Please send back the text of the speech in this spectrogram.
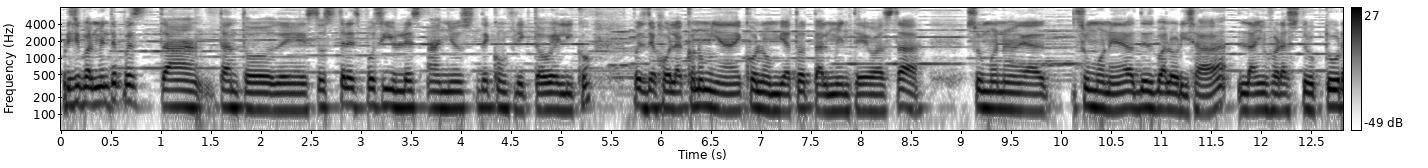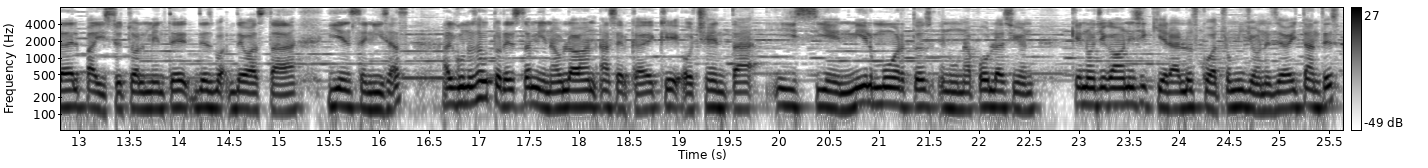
Principalmente pues tanto de estos tres posibles años de conflicto bélico, pues dejó la economía de Colombia totalmente devastada. Su moneda, su moneda desvalorizada, la infraestructura del país totalmente devastada y en cenizas. Algunos autores también hablaban acerca de que 80 y 100 mil muertos en una población que no llegaba ni siquiera a los 4 millones de habitantes,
